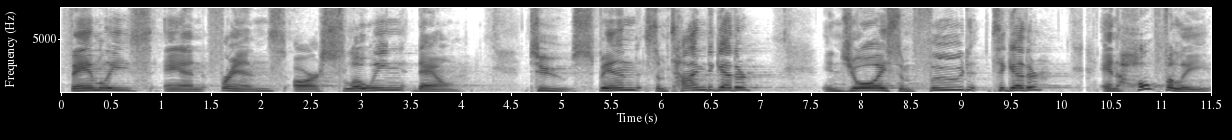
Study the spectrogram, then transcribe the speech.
families and friends are slowing down to spend some time together enjoy some food together, and hopefully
